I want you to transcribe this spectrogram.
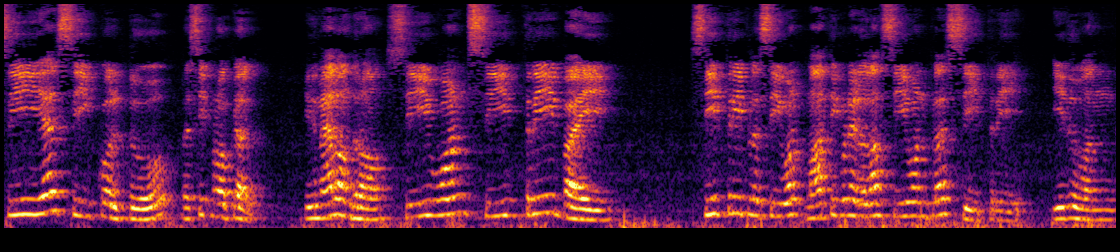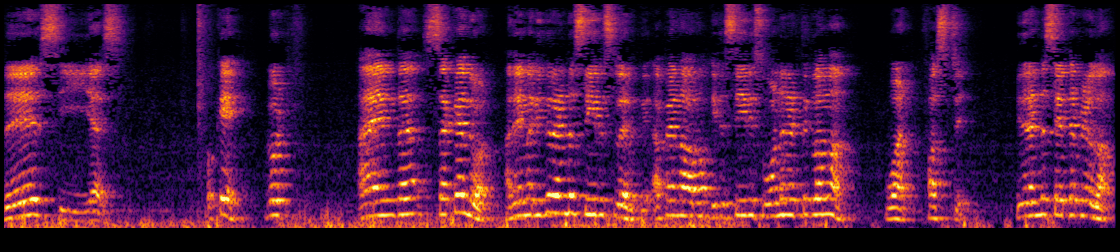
சிஎஸ் ஈக்குவல் டு ரெசிப்ரோக்கல் இது மேல ஒன் C1 C3 பை C3 பிளஸ் C1 மாத்தி கூட எழுதலாம். C1 பிளஸ் C3 இது வந்து CS okay good and the second one அதே மாதிரி இது ரெண்டும் சீரிஸ்ல இருக்கு. அப்ப என்ன வரும்? இது சீரிஸ் 1 எடுத்துக்கலாமா? 1 ஃபர்ஸ்ட் இது ரெண்டும் சேர்த்து எப்படி எழுதலாம்?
